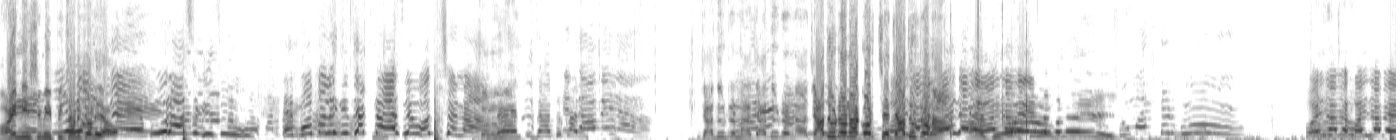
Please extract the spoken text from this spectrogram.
হয়নি সুমি পিছনে চলে যাও। আছে কিছু? এই বোতলে কিছু একটা আছে হচ্ছে না। চলো মা। জাদু না। জাদুটো না জাদুটো না করছে জাদুটো না। হয়ে যাবে। হয়ে যাবে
